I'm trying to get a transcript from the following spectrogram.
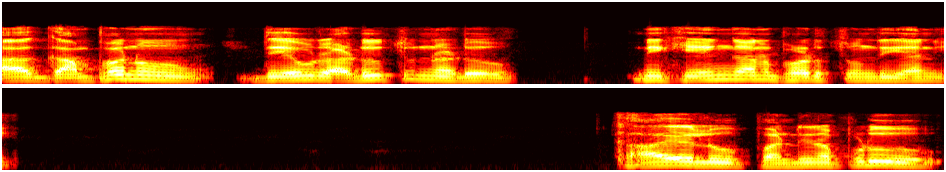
ఆ గంపను దేవుడు అడుగుతున్నాడు నీకేం కనపడుతుంది? అని. కాయలు పండినప్పుడు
